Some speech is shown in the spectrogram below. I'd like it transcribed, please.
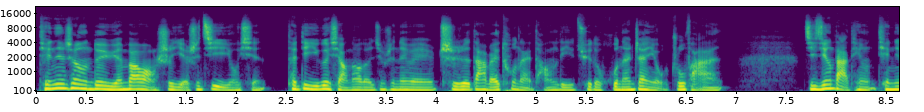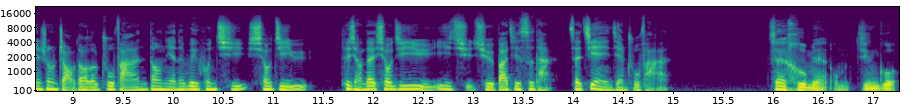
田金胜对元巴往事也是记忆犹新，他第一个想到的就是那位吃着大白兔奶糖离去的湖南战友朱法安。几经打听，田金胜找到了朱法安当年的未婚妻肖继玉。他想带肖继玉一起去巴基斯坦，再见一见朱法安。在后面，我们经过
